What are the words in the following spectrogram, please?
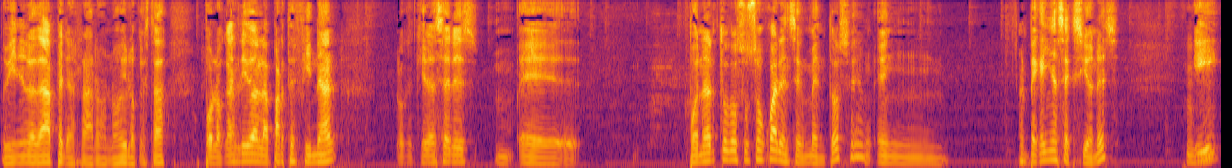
Viniendo de Apple es raro, ¿no? Y lo que está... Por lo que has leído en la parte final, lo que quiere hacer es... mm, eh, poner todo su software en segmentos, en, en, en pequeñas secciones. Y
